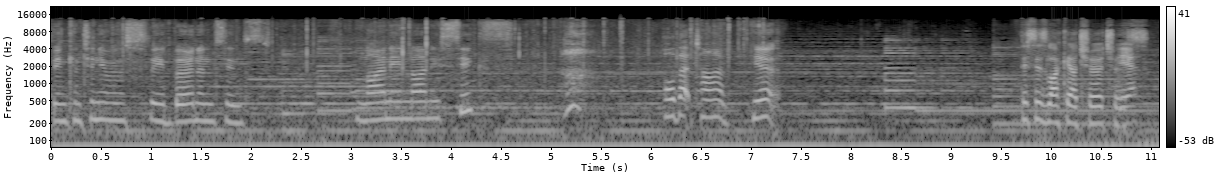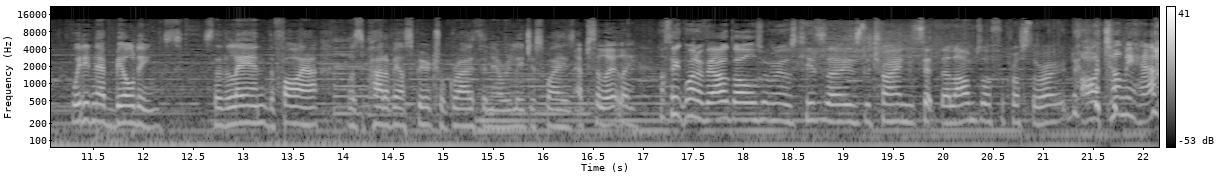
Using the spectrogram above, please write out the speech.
been continuously burning since 1996. All that time. Yeah, This is like our churches. Yeah. We didn't have buildings, so the land, the fire was a part of our spiritual growth and our religious ways. Absolutely. I think one of our goals when we was kids though is to try and set the alarms off across the road. Oh, tell me how.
